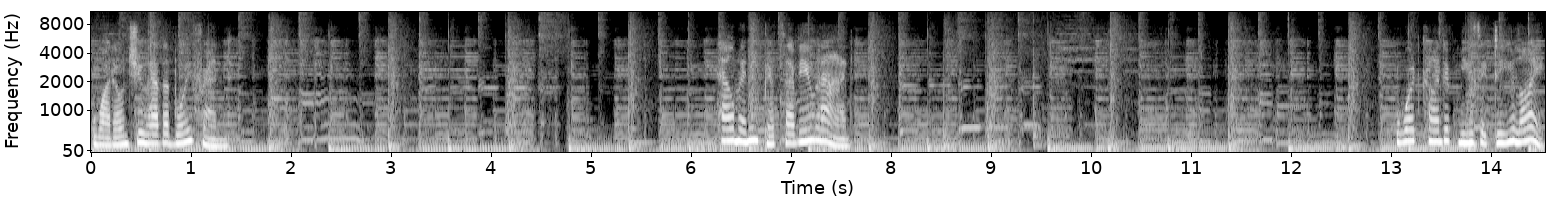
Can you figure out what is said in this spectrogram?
Why don't you have a boyfriend? How many pets have you had? What kind of music do you like?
